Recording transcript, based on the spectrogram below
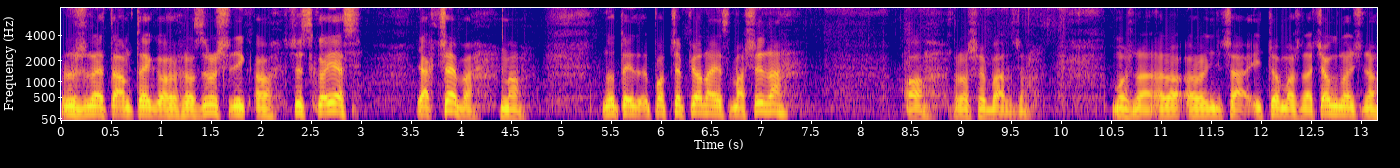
różne tamtego, rozrusznik, o, wszystko jest jak trzeba. No, no tutaj podczepiona jest maszyna. O, proszę bardzo. Można ro, rolnicza i tu można ciągnąć. No,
